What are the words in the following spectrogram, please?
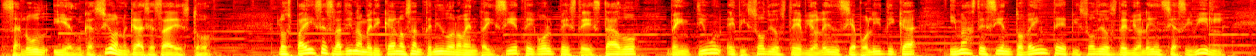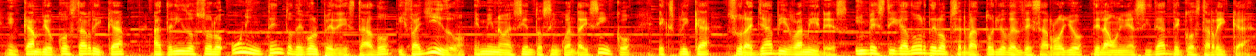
salud y educación gracias a esto. Los países latinoamericanos han tenido 97 golpes de Estado, 21 episodios de violencia política y más de 120 episodios de violencia civil. En cambio, Costa Rica ha tenido solo un intento de golpe de Estado y fallido en 1955, explica Surayabi Ramírez, investigador del Observatorio del Desarrollo de la Universidad de Costa Rica.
